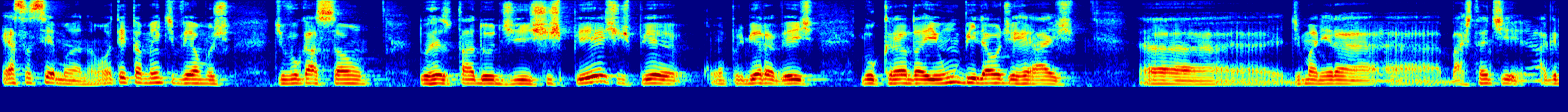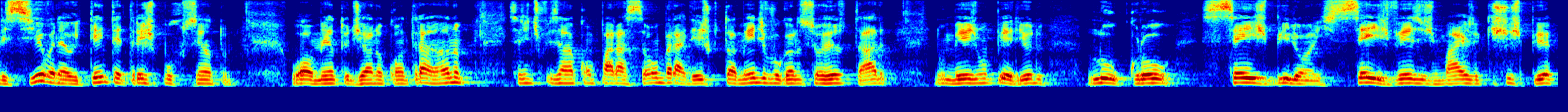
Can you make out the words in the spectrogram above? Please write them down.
essa semana. Ontem também tivemos divulgação do resultado de XP, XP com primeira vez lucrando aí um bilhão de reais uh, de maneira uh, bastante agressiva, né? 83% o aumento de ano contra ano. Se a gente fizer uma comparação, o Bradesco também divulgando seu resultado no mesmo período lucrou 6 bilhões, seis vezes mais do que XP,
